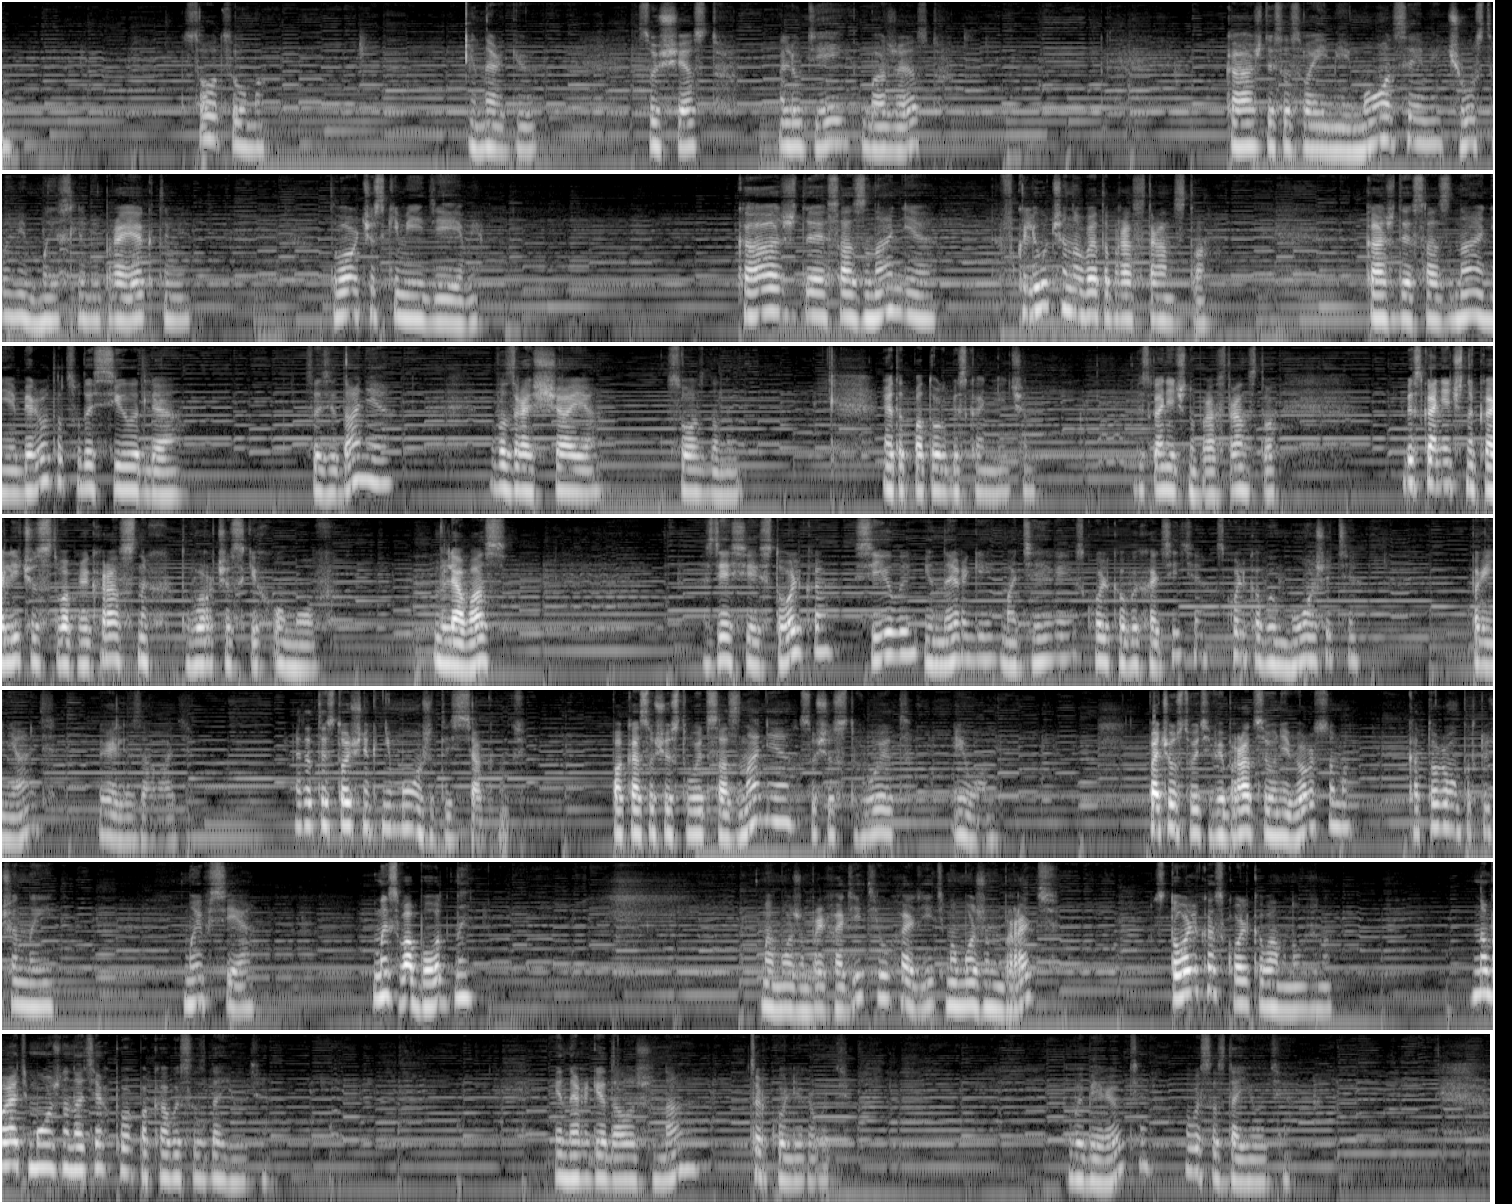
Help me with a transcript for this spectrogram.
социума, энергию существ, людей, божеств. Каждый со своими эмоциями, чувствами, мыслями, проектами, творческими идеями. Каждое сознание включено в это пространство. Каждое сознание берет отсюда силы для созидания, возвращая созданным. Этот поток бесконечен. Бесконечно пространство, бесконечно количество прекрасных творческих умов. Для вас Здесь есть столько силы, энергии, материи, сколько вы хотите, сколько вы можете принять, реализовать. Этот источник не может иссякнуть. Пока существует сознание, существует и он. Почувствуйте вибрацию универсума, к которому подключены мы все. Мы свободны мы можем приходить и уходить. Мы можем брать столько, сколько вам нужно. Но брать можно до тех пор, пока вы создаете. Энергия должна циркулировать. Вы берете, вы создаете.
